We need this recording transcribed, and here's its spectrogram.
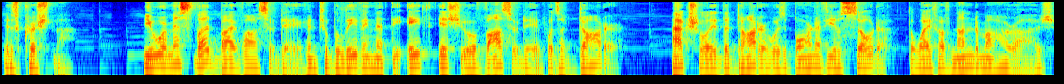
is Krishna. You were misled by Vasudeva into believing that the eighth issue of Vasudeva was a daughter. Actually, the daughter was born of Yasoda, the wife of Nanda Maharaj,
